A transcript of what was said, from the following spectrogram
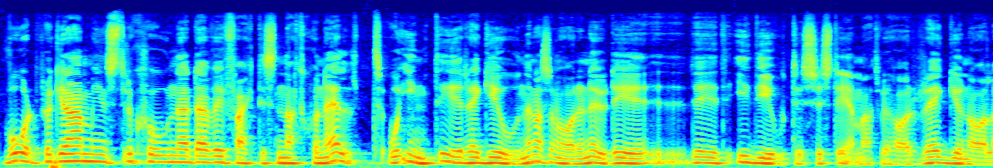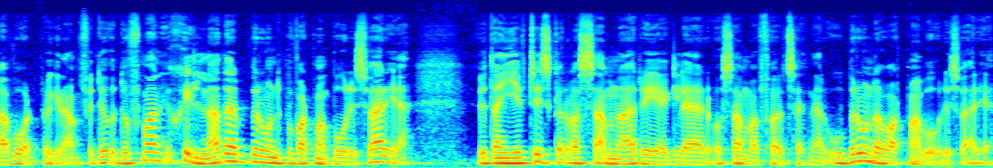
vårdprogram, instruktioner där vi faktiskt nationellt och inte i regionerna som vi har det nu. Det är, det är ett idiotiskt system att vi har regionala vårdprogram, för då, då får man skillnader beroende på vart man bor i Sverige. Utan givetvis ska det vara samma regler och samma förutsättningar oberoende av vart man bor i Sverige.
